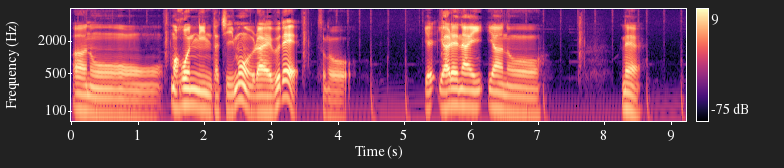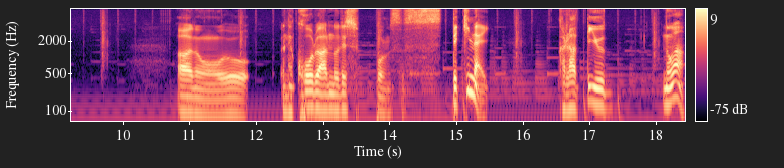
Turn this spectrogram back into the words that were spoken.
あのー、まあ本人たちもライブでそのややれないいやあのー、ねあのー、ねコールレスポンスできないからっていうのは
